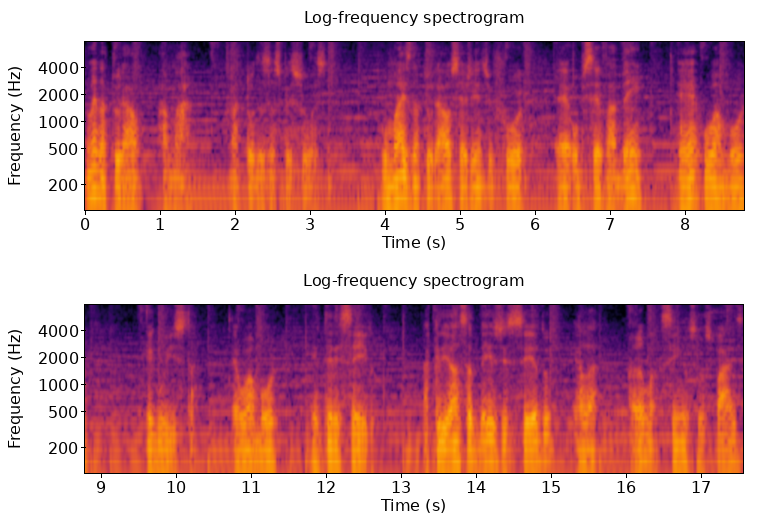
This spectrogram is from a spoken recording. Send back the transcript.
Não é natural amar a todas as pessoas. O mais natural, se a gente for é, observar bem, é o amor egoísta, é o amor interesseiro. A criança, desde cedo, ela ama sim os seus pais,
